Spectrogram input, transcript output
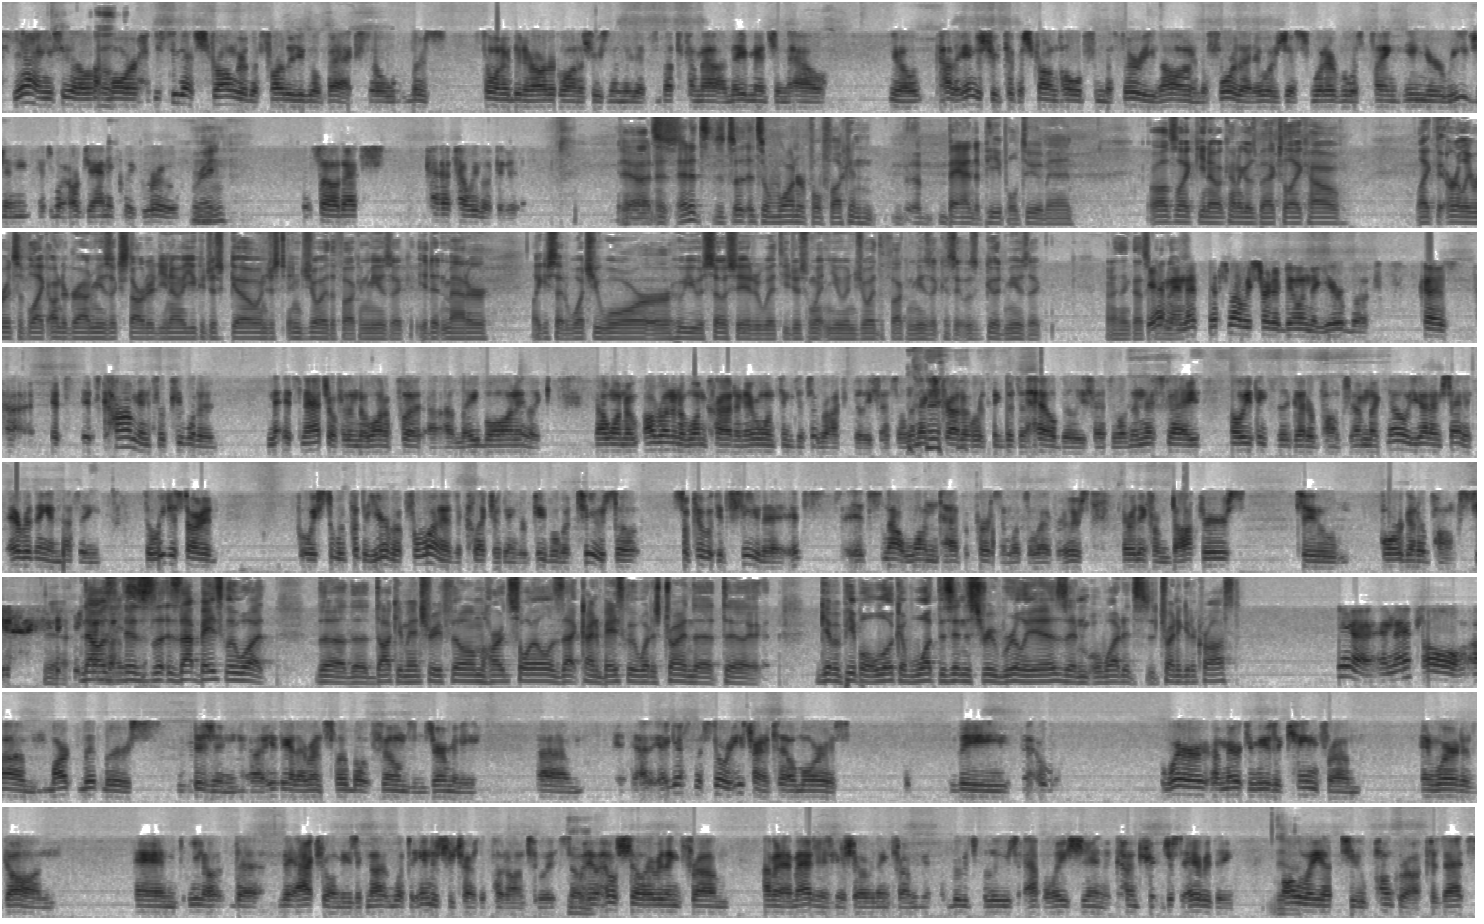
Yeah, and you see that a lot more. You see that stronger the farther you go back. So there's someone who did an article on this recently that's about to come out, and they mentioned how, you know, how the industry took a strong hold from the 30s on, and before that, it was just whatever was playing in your region is what organically grew. right? So that's that's how we look at it. Yeah, and, it's- and it's it's a, it's a wonderful fucking uh, band of people too, man. Well, it's like you know, it kind of goes back to like how, like the early roots of like underground music started. You know, you could just go and just enjoy the fucking music. It didn't matter, like you said, what you wore or who you associated with. You just went and you enjoyed the fucking music because it was good music. And I think that's yeah, man. Of, That, that's why we started doing the yearbook because uh, it's it's common for people to. It's natural for them to want to put a, a label on it. Like I want to, I'll run into one crowd and everyone thinks it's a rockabilly festival. The next crowd over thinks it's a hellbilly festival. The next guy, oh, he thinks it's a gutter punks. I'm like, no, you got to understand it's everything and nothing. So we just started. We st- we put the yearbook for one as a collector thing for people, but two, so so people could see that it's it's not one type of person whatsoever. There's everything from doctors to poor gutter punks. Yeah. Now is, is is that basically what the the documentary film Hard Soil is that kind of basically what it's trying to to give people a look of what this industry really is and what it's trying to get across? Yeah, and that's all um, Mark Littler's vision. Uh, he's the guy that runs Slowboat Films in Germany. Um, I, I guess the story he's trying to tell more is the where American music came from and where it has gone, and you know the the actual music, not what the industry tries to put onto it. So Mhm. he'll, he'll show everything from. I mean, I imagine he's going to show everything from roots, blues, Appalachian, country, just everything Yeah. all the way up to punk rock because that's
